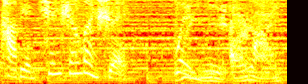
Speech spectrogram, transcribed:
踏遍千山万水，为你而来。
